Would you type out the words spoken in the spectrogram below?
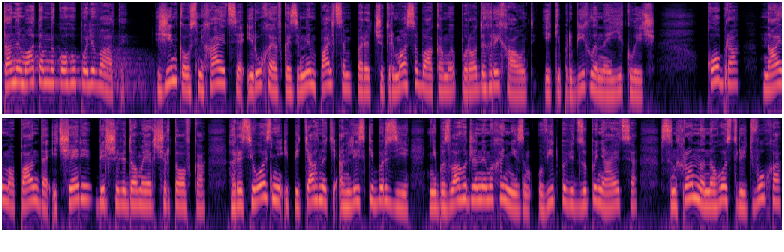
Та нема там на кого полювати. Жінка усміхається і рухає вказівним пальцем перед чотирма собаками породи грейхаунд, які прибігли на її клич. Кобра, Найма, Панда і Чері, більше відома як Чортовка, граціозні і підтягнуті англійські борзі, ніби злагоджений механізм, у відповідь зупиняються, синхронно нагострюють вуха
